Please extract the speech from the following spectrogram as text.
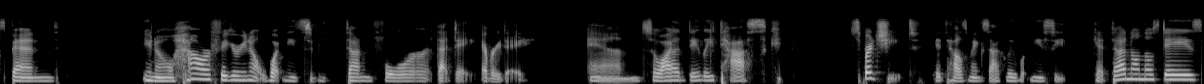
spend you know, how are figuring out what needs to be done for that day every day. And so I have a daily task spreadsheet. It tells me exactly what needs to get done on those days.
